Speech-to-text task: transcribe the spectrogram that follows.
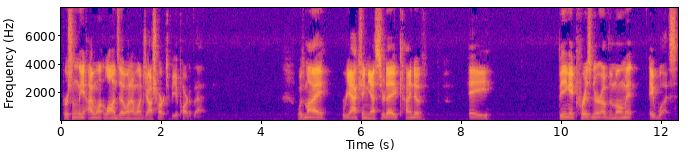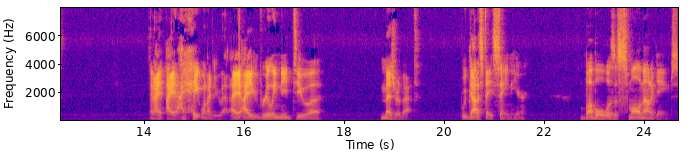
Personally, I want Lonzo and I want Josh Hart to be a part of that was my reaction yesterday kind of a being a prisoner of the moment? It was. And I, I, I hate when I do that. I, I really need to uh, measure that. We've got to stay sane here. Bubble was a small amount of games.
